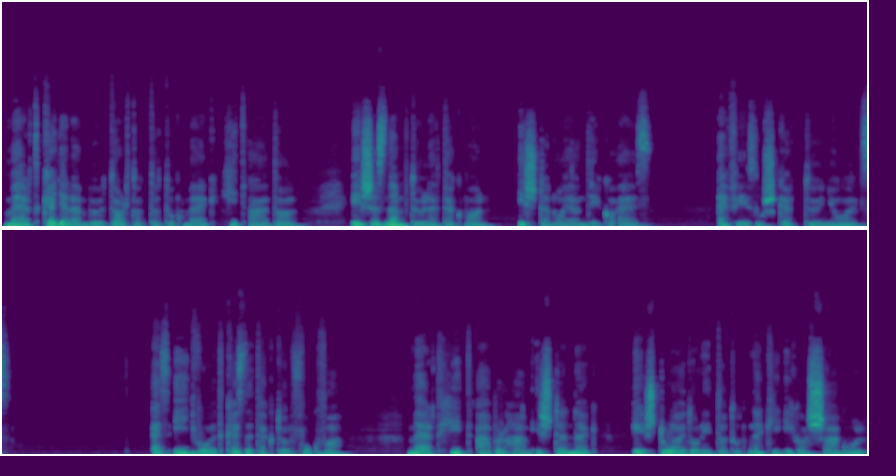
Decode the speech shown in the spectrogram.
Mert kegyelemből tartattatok meg hit által, és ez nem tőletek van, Isten ajándéka ez. Efézus 2.8 Ez így volt kezdetektől fogva, mert hit Ábrahám Istennek, és tulajdonítatott neki igazságul.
